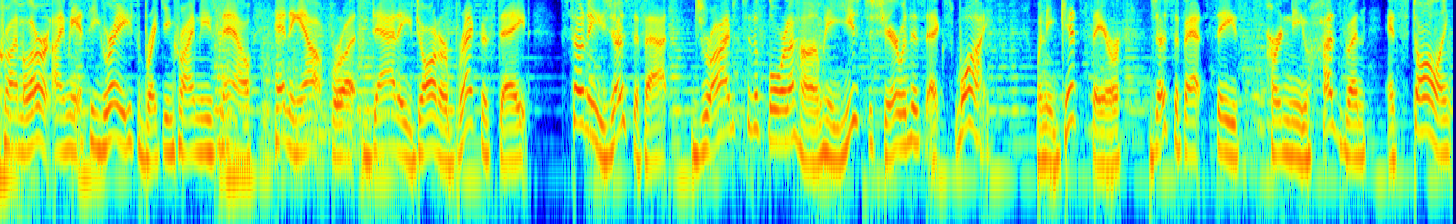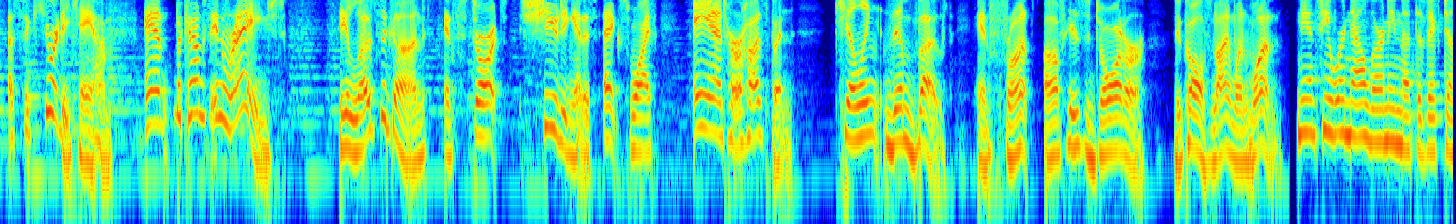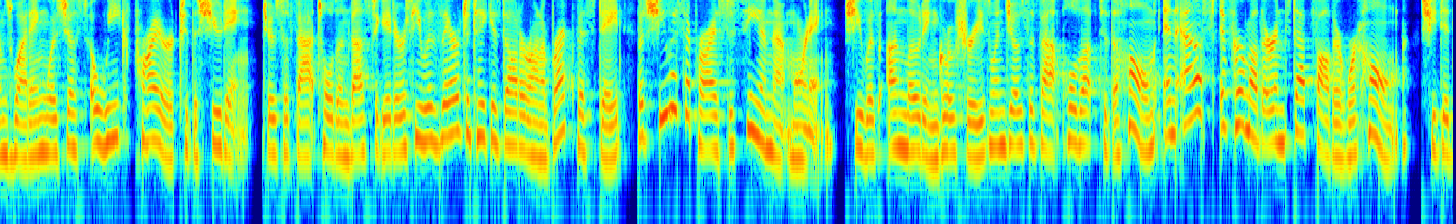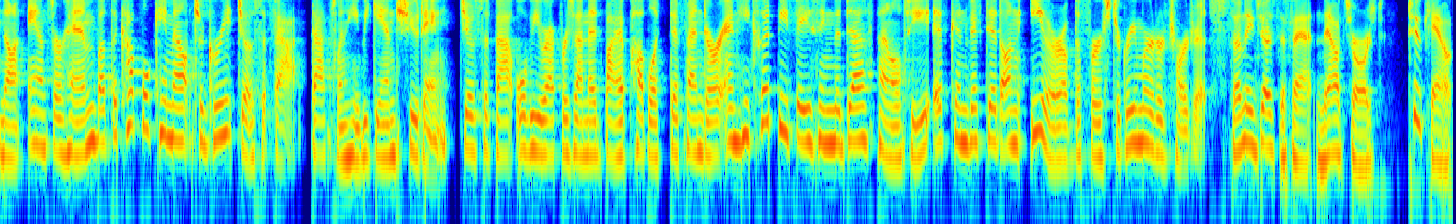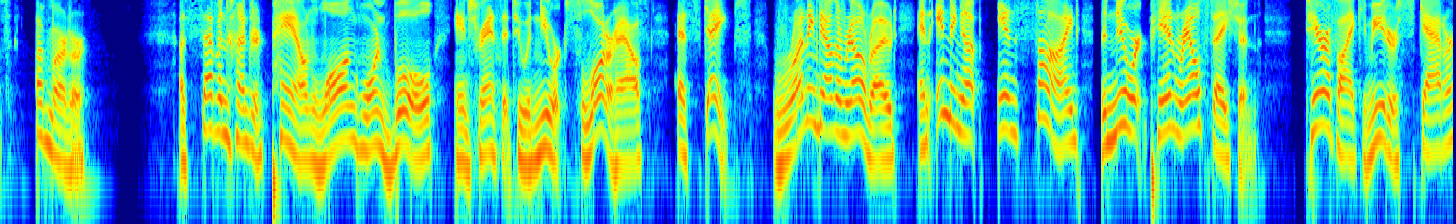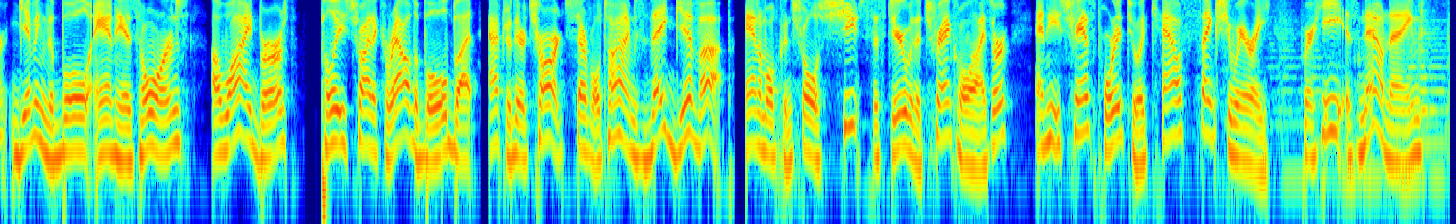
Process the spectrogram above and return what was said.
Crime Alert, I'm Nancy Grace, breaking crime news now. Heading out for a daddy daughter breakfast date, Sonny Josephat drives to the Florida home he used to share with his ex wife. When he gets there, Josephat sees her new husband installing a security cam and becomes enraged. He loads a gun and starts shooting at his ex wife and her husband, killing them both in front of his daughter who calls 911. Nancy, we're now learning that the victim's wedding was just a week prior to the shooting. Josephat told investigators he was there to take his daughter on a breakfast date, but she was surprised to see him that morning. She was unloading groceries when Josephat pulled up to the home and asked if her mother and stepfather were home. She did not answer him, but the couple came out to greet Josephat. That's when he began shooting. Josephat will be represented by a public defender, and he could be facing the death penalty if convicted on either of the first degree murder charges. Sonny Josephat now charged two counts of murder. A 700 pound longhorn bull in transit to a Newark slaughterhouse escapes, running down the railroad and ending up inside the Newark Penn rail station. Terrified commuters scatter, giving the bull and his horns a wide berth. Police try to corral the bull, but after they're charged several times, they give up. Animal control shoots the steer with a tranquilizer, and he's transported to a cow sanctuary where he is now named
